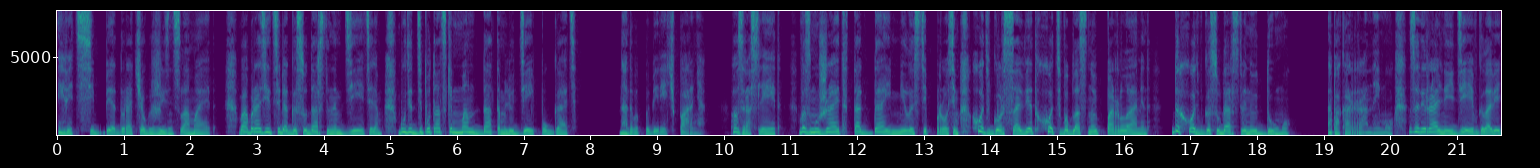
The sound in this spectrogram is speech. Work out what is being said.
И ведь себе, дурачок, жизнь сломает. Вообразит себя государственным деятелем, будет депутатским мандатом людей пугать. Надо бы поберечь парня. Повзрослеет, возмужает, тогда и милости просим, хоть в горсовет, хоть в областной парламент, да хоть в Государственную Думу. А пока рано ему. Завиральные идеи в голове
